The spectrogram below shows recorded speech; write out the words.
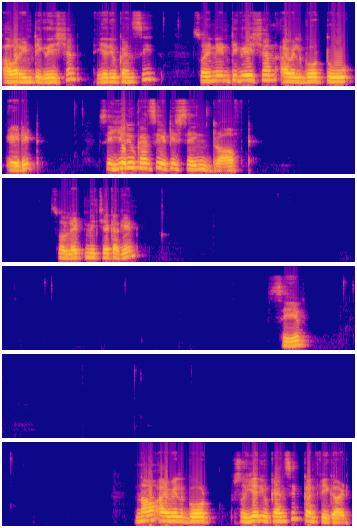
our integration. Here you can see. So in integration, I will go to edit. See here you can see it is saying draft. So let me check again. Save. Now I will go so here you can see configured.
